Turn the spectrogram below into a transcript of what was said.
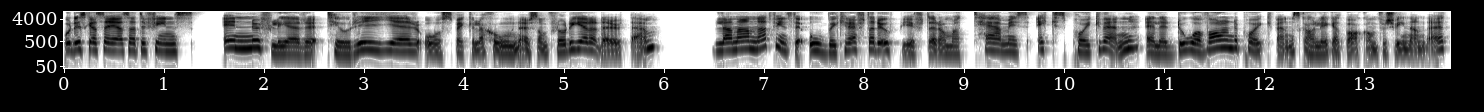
Och det ska sägas att det finns ännu fler teorier och spekulationer som florerar där ute. Bland annat finns det obekräftade uppgifter om att Tammys ex-pojkvän, eller dåvarande pojkvän, ska ha legat bakom försvinnandet.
